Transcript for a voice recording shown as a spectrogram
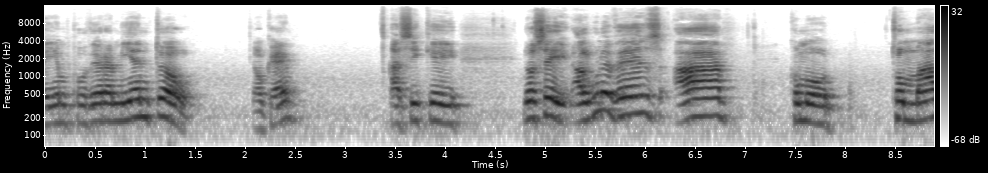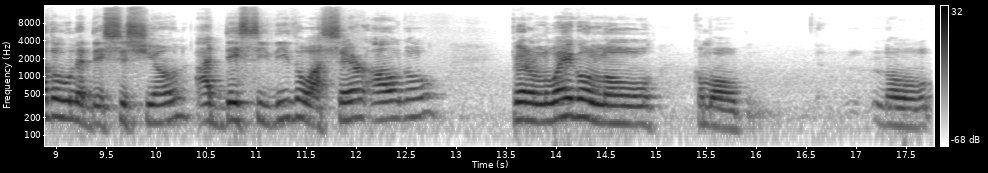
de empoderamiento. ¿Ok? Así que no sé, ¿alguna vez ha como tomado una decisión, ha decidido hacer algo, pero luego lo como lo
